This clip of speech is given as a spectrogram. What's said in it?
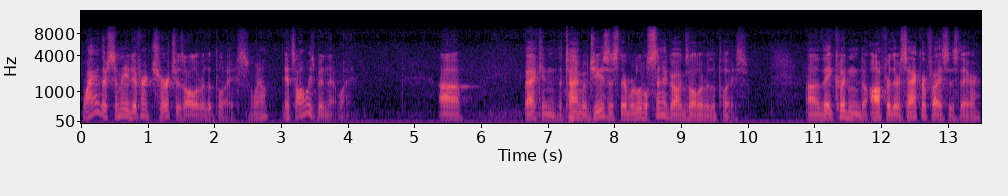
why are there so many different churches all over the place? Well, it's always been that way. Uh, back in the time of Jesus, there were little synagogues all over the place. Uh, they couldn't offer their sacrifices there.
